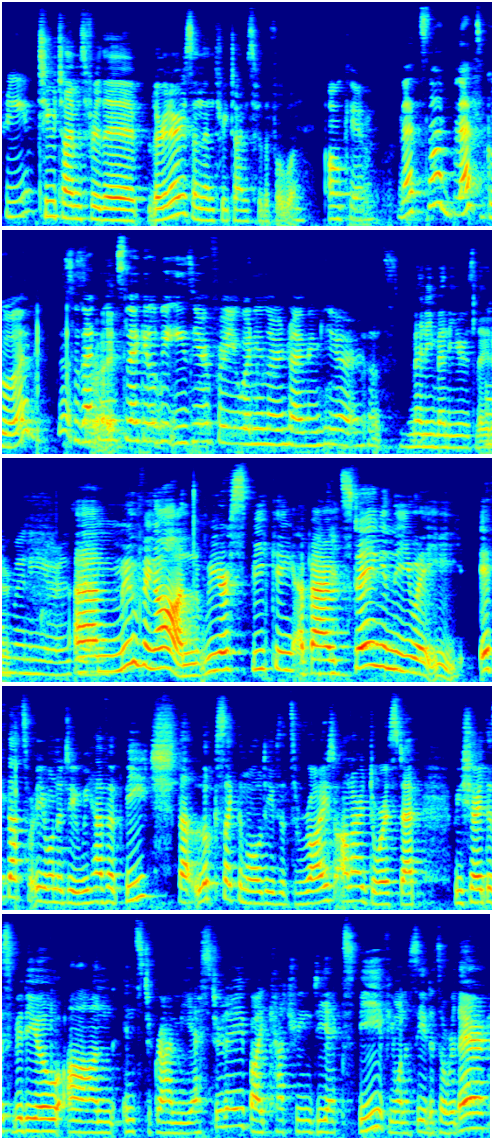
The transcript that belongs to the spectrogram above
Three. two times for the learners, and then three times for the full one. Okay, that's not. That's good. so that alright. means like it'll be easier for you when you learn driving here. That's many, many years So later. many years. yeah. Um, moving on, we are speaking about staying in the UAE. If that's what you want to do, we have a beach that looks like the Maldives. It's right on our doorstep. We shared this video on Instagram yesterday by Katrine DXB. If you want to see it, it's over there.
